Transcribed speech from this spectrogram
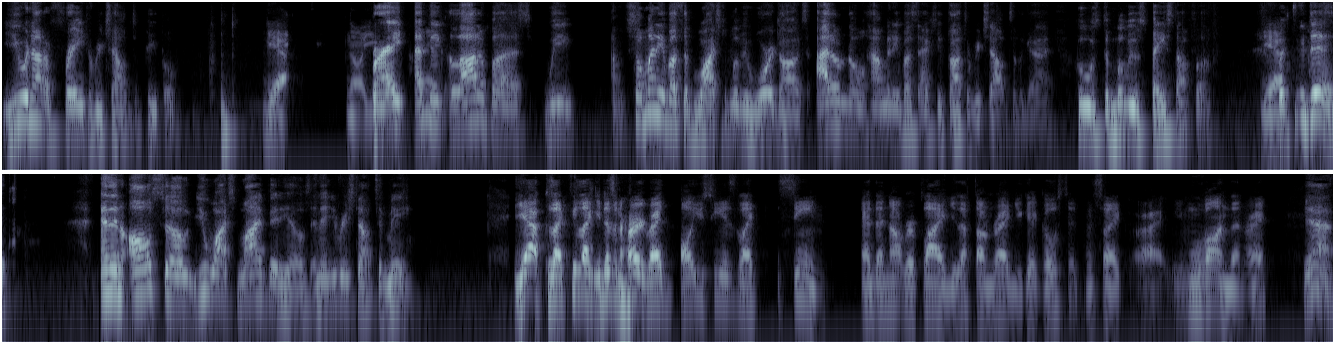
you were not afraid to reach out to people. Yeah. No. right. I think a lot of us we so many of us have watched the movie War Dogs. I don't know how many of us actually thought to reach out to the guy who was the movie was based off of. Yeah. But you did. And then also you watched my videos and then you reached out to me. Yeah, because I feel like it doesn't hurt, right? All you see is like seen and then not replied. You left on red, you get ghosted. And it's like, all right, you move on then, right? Yeah.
